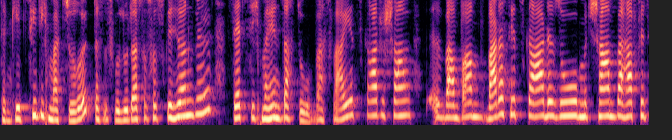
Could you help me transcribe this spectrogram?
dann geht, zieh dich mal zurück, das ist wohl so das, was das Gehirn will, setz dich mal hin, sag so, was war jetzt gerade Scham, äh, war, war, war das jetzt gerade so mit Scham behaftet,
